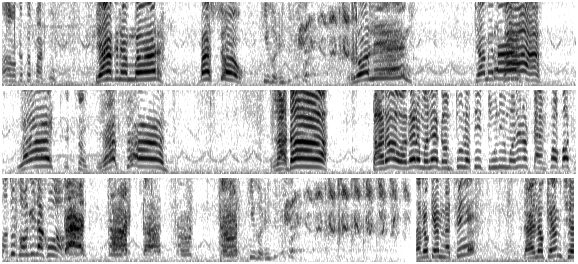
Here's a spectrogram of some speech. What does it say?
આ વખત તો પાકું ટેગ નંબર બસો. Rolling camera light action action Radha તારા વગર મને ગમતું નથી. તું ની મને ટેમ્પો બસ બધું ભોગી નાખો. કટ ડાયલોગ કેમ નથી? ડાયલોગ કેમ છે?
